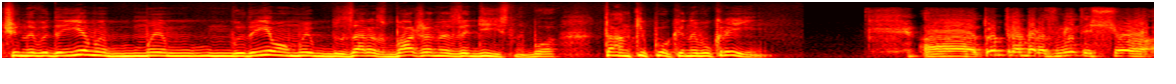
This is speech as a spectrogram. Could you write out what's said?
Чи не видаємо ми, видаємо ми зараз бажане за дійсне, бо танки поки не в Україні. Тут треба розуміти, що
